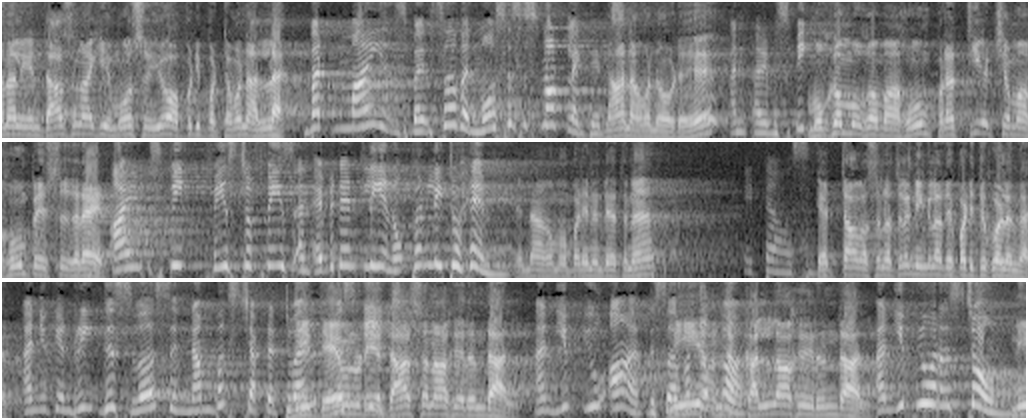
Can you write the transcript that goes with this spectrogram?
ஆனால் என் தாசனாகிய மோசையோ அப்படிப்பட்டவன் அல்ல But my servant Moses is not like that. நான் அவனோடு And I will speak, முகமுகமாகவும் பிரத்யட்சமாகவும் பேசுகிறேன் I speak face to face and evidently and openly to him. என்னாகம பன்னிரெண்டு எத்தனை எட்டாம் வசனம். எட்டாம் வசனத்துல நீங்கள் அதை படித்துக் கொள்ளுங்கள் And you can read this verse in Numbers chapter நீ 12 verse தேவனுடைய 8. தாசனாக இருந்தால் And if you are the நீ servant of அந்த God, கல்லாக இருந்தால் and if you are a stone, நீ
